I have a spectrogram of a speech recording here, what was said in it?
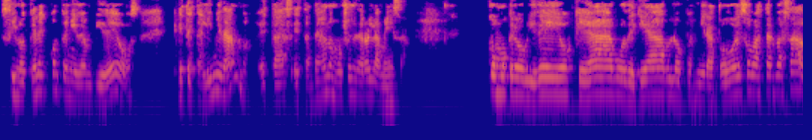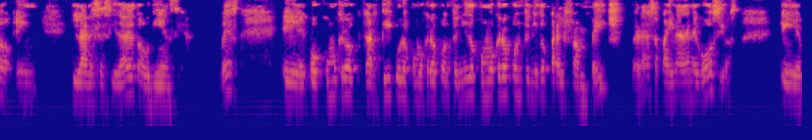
Si no tienes contenido en videos, eh, te estás limitando, estás, estás dejando mucho dinero en la mesa. ¿Cómo creo videos? ¿Qué hago? ¿De qué hablo? Pues mira, todo eso va a estar basado en la necesidad de tu audiencia. ¿ves? Eh, o cómo creo artículos, cómo creo contenido, cómo creo contenido para el fanpage, ¿verdad? Esa página de negocios. Eh,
